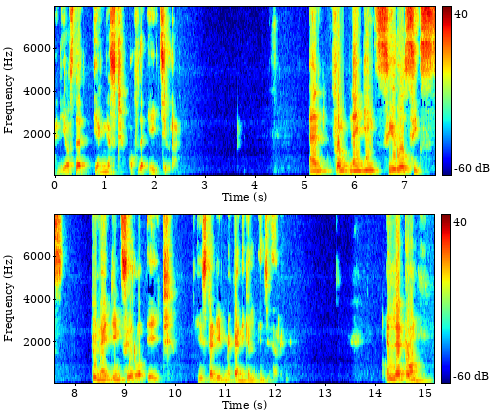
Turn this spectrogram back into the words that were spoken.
and he was the youngest of the eight children. And from 1906 to 1908, he studied mechanical engineering. And later on,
